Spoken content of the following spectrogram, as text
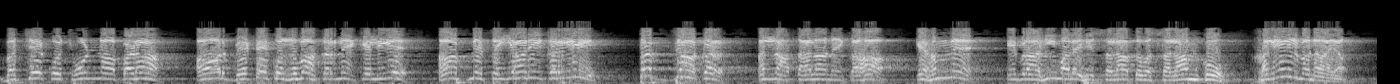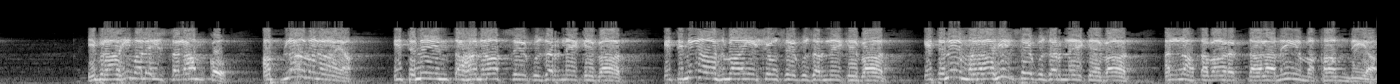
بچے کو چھوڑنا پڑا، اور بیٹے کو ذبح کرنے کے لیے آپ نے تیاری کر لی۔ تب جا کر اللہ تعالی نے کہا کہ ہم نے ابراہیم علیہ السلاط وسلام کو خلیل بنایا۔ ابراہیم علیہ السلام کو اپنا بنایا۔ اتنے امتحانات سے گزرنے کے بعد اتنی آزمائشوں سے گزرنے کے بعد، اتنے مراحل سے گزرنے کے بعد اللہ تبارک تعالیٰ نے یہ مقام دیا۔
